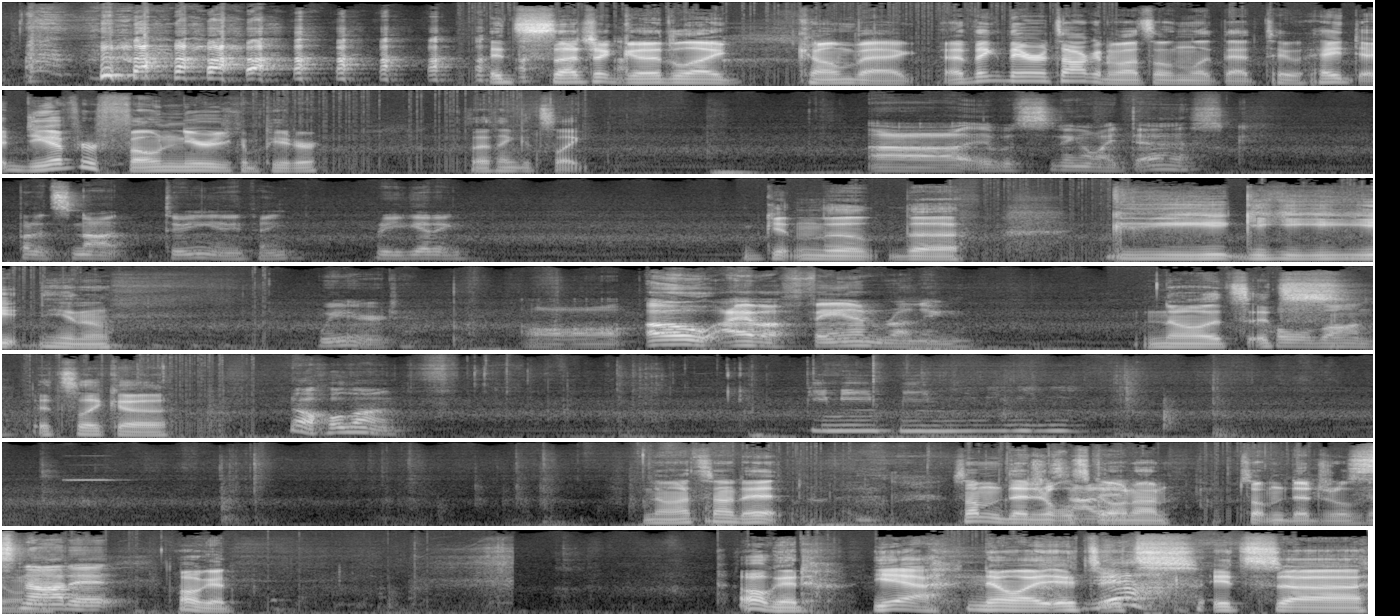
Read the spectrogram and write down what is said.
it's such a good like comeback. I think they were talking about something like that too. Hey, do you have your phone near your computer? I think it's like Uh, it was sitting on my desk, but it's not doing anything. What are you getting? I'm getting the the g g g you know. Weird. Aw. Oh, I have a fan running. No, it's it's Hold on. It's like a No, hold on. No, that's not it. Something digital's not going it. on. Something digital's It's going on. It's not it. Oh, good. Oh, good. Yeah. No, I- it's Yeah. it's it's. uh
